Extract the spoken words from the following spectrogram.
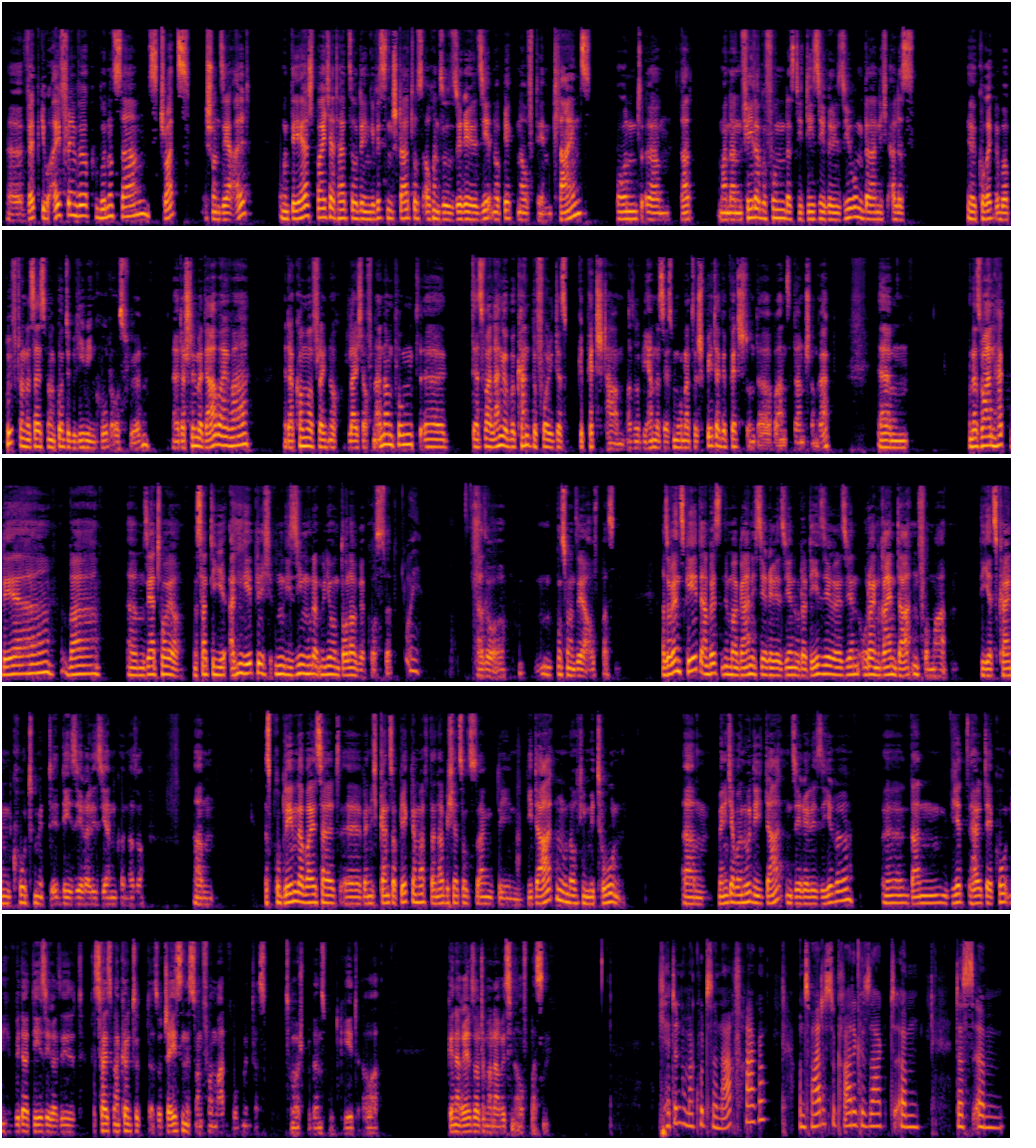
äh, Web-UI-Framework benutzt haben, Struts, ist schon sehr alt. Und der speichert halt so den gewissen Status auch in so serialisierten Objekten auf den Clients. Und ähm, da hat man dann einen Fehler gefunden, dass die Deserialisierung da nicht alles äh, korrekt überprüft und das heißt, man konnte beliebigen Code ausführen. Äh, das Schlimme dabei war, äh, da kommen wir vielleicht noch gleich auf einen anderen Punkt, äh, das war lange bekannt, bevor die das gepatcht haben. Also die haben das erst Monate später gepatcht und da waren sie dann schon gehackt. Ähm, und das war ein Hack, der war ähm, sehr teuer. Das hat die angeblich um die 700 Millionen Dollar gekostet. Ui. Also muss man sehr aufpassen. Also wenn es geht, am besten immer gar nicht serialisieren oder deserialisieren oder in reinen Datenformaten, die jetzt keinen Code mit deserialisieren können. Also ähm, das Problem dabei ist halt, äh, wenn ich ganz Objekte mache, dann habe ich halt sozusagen die, die Daten und auch die Methoden. Ähm, wenn ich aber nur die Daten serialisiere, äh, dann wird halt der Code nicht wieder deserialisiert. Das heißt, man könnte, also JSON ist so ein Format, womit das zum Beispiel ganz gut geht, aber generell sollte man da ein bisschen aufpassen. Ich hätte noch mal kurz eine Nachfrage. Und zwar hattest du gerade gesagt, ähm, dass ähm,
